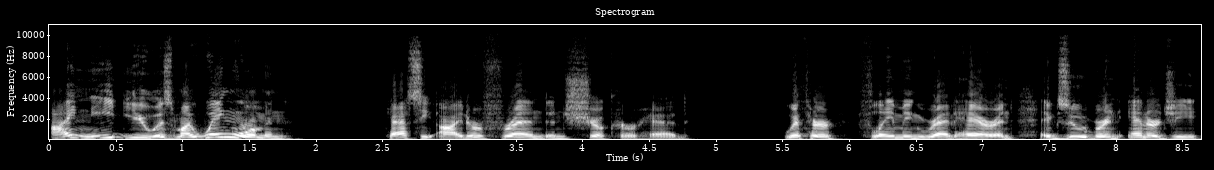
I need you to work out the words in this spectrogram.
I need you as my wing woman. Cassie eyed her friend and shook her head. With her flaming red hair and exuberant energy,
